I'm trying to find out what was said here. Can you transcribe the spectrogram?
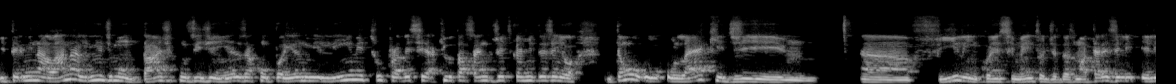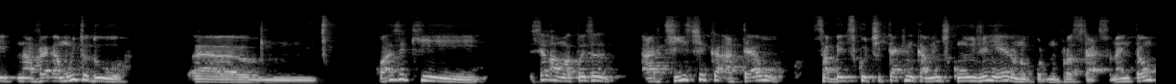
e termina lá na linha de montagem com os engenheiros acompanhando milímetro para ver se aquilo está saindo do jeito que a gente desenhou. Então, o, o leque de uh, feeling, conhecimento de, das matérias, ele, ele navega muito do uh, quase que, sei lá, uma coisa artística até o saber discutir tecnicamente com o engenheiro no, no processo, né? Então,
